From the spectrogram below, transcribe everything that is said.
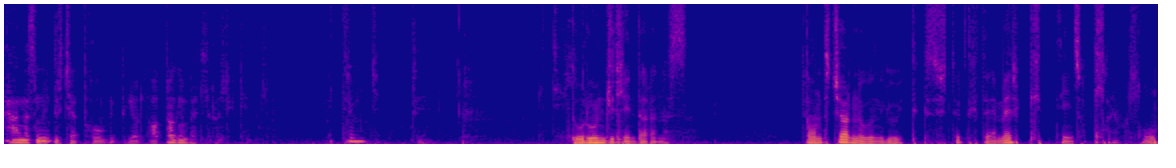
хаанаас мэдэрч чадах уу гэдгийг бол одоогийн байдлаар яг тийм л. мэдрэмж. Тийм. гэж хэл. Дөрвөн жилийн дараанаас дундчаар нөгөө нэг юу идэг гэсэн шүү дээ. Гэхдээ Америкийн судалгаа юм болов уу?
